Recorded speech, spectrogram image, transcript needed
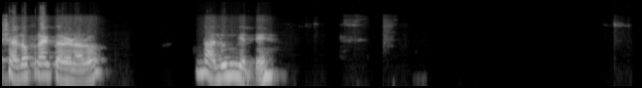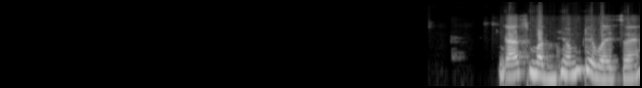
शॅलो फ्राय करणार आहोत. घालून घेते. गॅस मध्यम ठेवायचा आहे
